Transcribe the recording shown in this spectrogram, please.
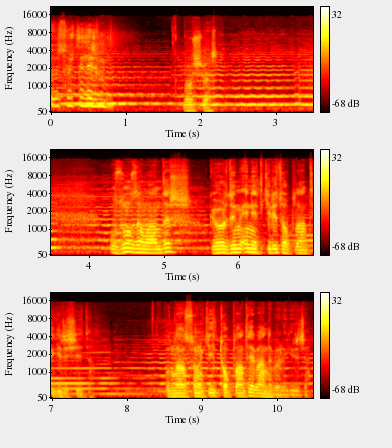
Özür dilerim. Boş ver. Uzun zamandır gördüğüm en etkili toplantı girişiydi. Bundan sonraki ilk toplantıya ben de böyle gireceğim.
